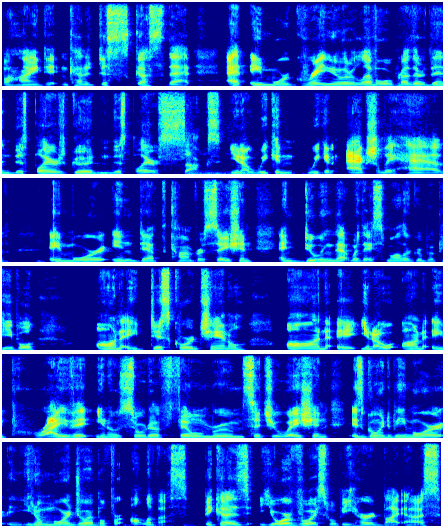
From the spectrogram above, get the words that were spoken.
behind it and kind of discuss that at a more granular level rather than this player's good and this player sucks. You know we can we can actually have a more in-depth conversation and doing that with a smaller group of people on a discord channel on a you know on a private you know sort of film room situation is going to be more you know more enjoyable for all of us because your voice will be heard by us.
